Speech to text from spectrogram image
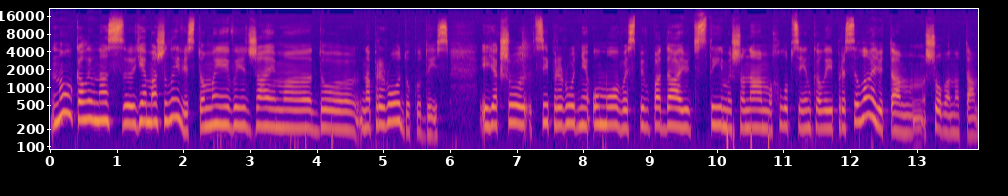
Ну, коли в нас є можливість, то ми виїжджаємо до, на природу кудись. І якщо ці природні умови співпадають з тими, що нам хлопці інколи і присилають, там, що воно там,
